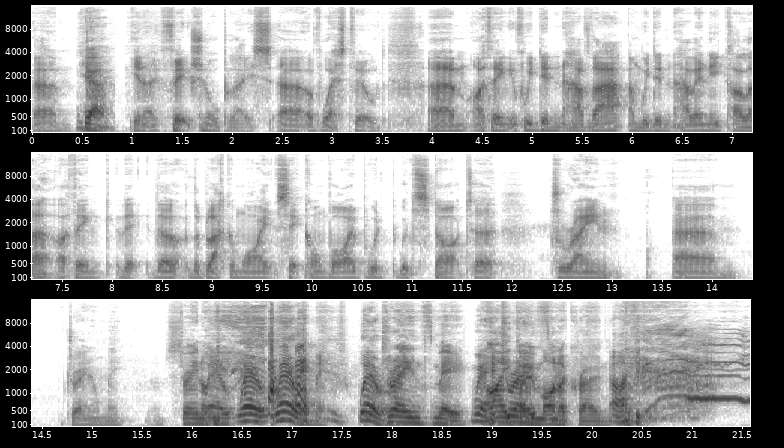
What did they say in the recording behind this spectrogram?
um, Yeah. you know, fictional place uh, of Westfield. Um, I think if we didn't have that and we didn't have any color, I think that the the black and white sitcom vibe would would start to drain um, drain on me. Drain on Where you. where where on me? Where on me? Drains me. Where I drains go me? monochrome.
